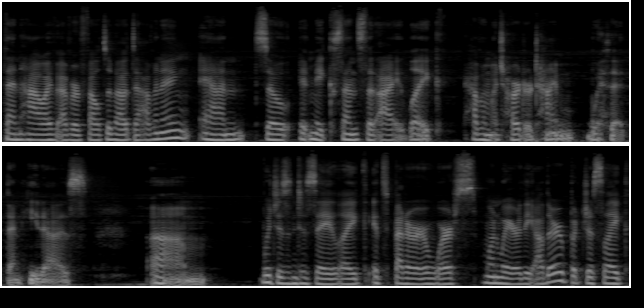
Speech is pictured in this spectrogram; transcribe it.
than how I've ever felt about davening. And so it makes sense that I like have a much harder time with it than he does. Um, which isn't to say like it's better or worse one way or the other, but just like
